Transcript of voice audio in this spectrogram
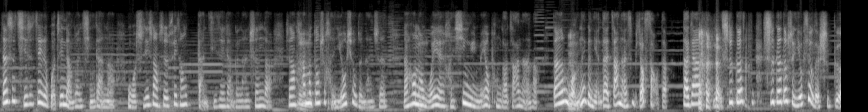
但是其实这个我这两段情感呢，我实际上是非常感激这两个男生的，实际上他们都是很优秀的男生。然后呢，我也很幸运没有碰到渣男了。当然我们那个年代渣男是比较少的。大家 诗歌，诗歌都是优秀的诗歌，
